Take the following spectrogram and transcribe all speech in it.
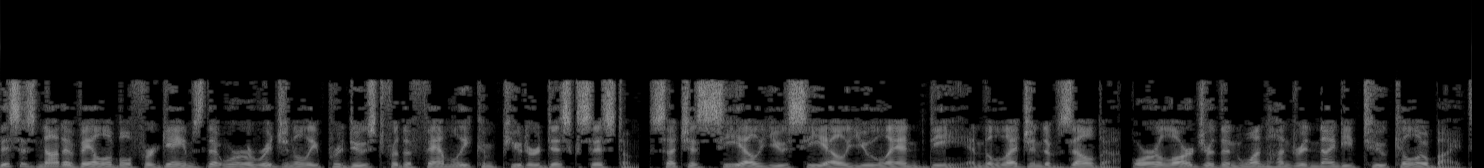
This is not available for games that were originally produced for the Family Computer Disk System, such as CLU CLU Land D and The Legend of Zelda, or are larger than 192 kilobytes,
